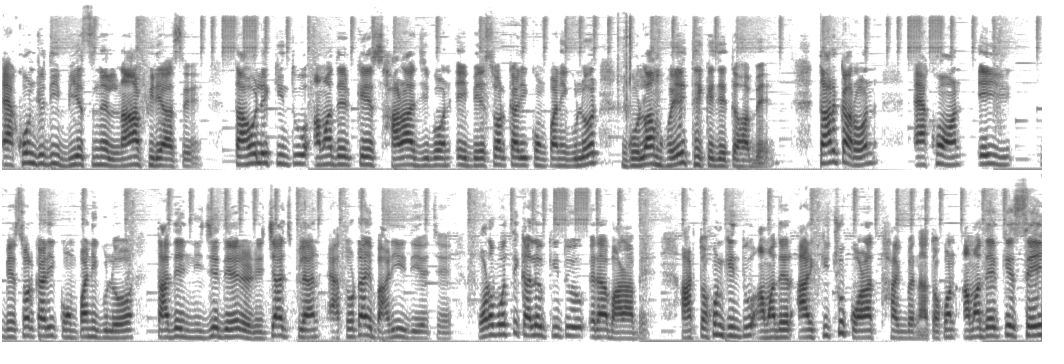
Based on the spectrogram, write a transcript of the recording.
এখন যদি বিএসএনএল না ফিরে আসে তাহলে কিন্তু আমাদেরকে সারা জীবন এই বেসরকারি কোম্পানিগুলোর গোলাম হয়েই থেকে যেতে হবে। তার কারণ এখন এই বেসরকারি কোম্পানিগুলো তাদের নিজেদের রিচার্জ প্ল্যান এতটাই বাড়িয়ে দিয়েছে। পরবর্তীকালেও কিন্তু এরা বাড়াবে। আর তখন কিন্তু আমাদের আর কিছু করার থাকবে না। তখন আমাদেরকে সেই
